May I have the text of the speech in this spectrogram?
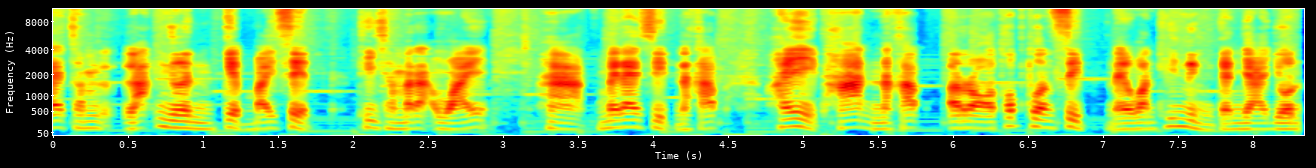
ได้ชำระเงินเก็บใบเสร็จ ที่ชำระไว้ หากไม่ได้สิทธิ์นะครับ ให้ท่านนะครับรอทบทวนสิทธิ์ในวันที่ 1 กันยายน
